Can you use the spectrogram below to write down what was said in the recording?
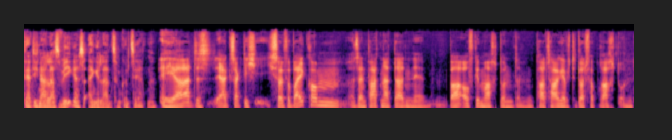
Der hat dich nach Las Vegas eingeladen zum Konzert, ne? Ja, das, er hat gesagt, ich, ich soll vorbeikommen. Sein Partner hat da eine Bar aufgemacht und ein paar Tage habe ich dort verbracht und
